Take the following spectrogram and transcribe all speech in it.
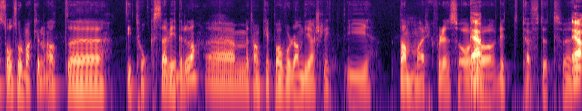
Ståle Solbakken at eh, de tok seg videre, da, eh, med tanke på hvordan de har slitt i Danmark, for det så Ja. jo litt tøft ut. Ja, Ja,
